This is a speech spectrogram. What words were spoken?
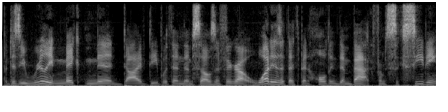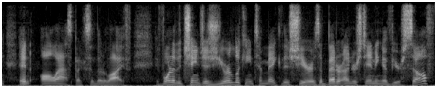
But does he really make men dive deep within themselves and figure out what is it that's been holding them back from succeeding in all aspects of their life? If one of the changes you're looking to make this year is a better understanding of yourself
